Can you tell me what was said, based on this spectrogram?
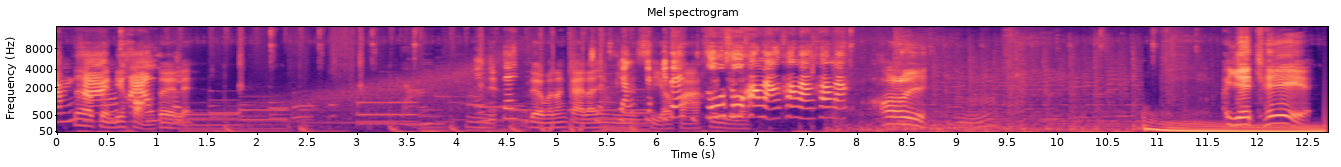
นำเต้ทางเป็นที่ของเต้ยแหละนะอืมเนี่ยเดินมาตั้งไกลแล้วยังมีเสียงสีเสียงพี่ฟ้าเต้ขึ้นสู้อยู่สู้เลยข้างหลังข้างหลังข้างหลังเอ้ยอืมเย็ดเคโว้โค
